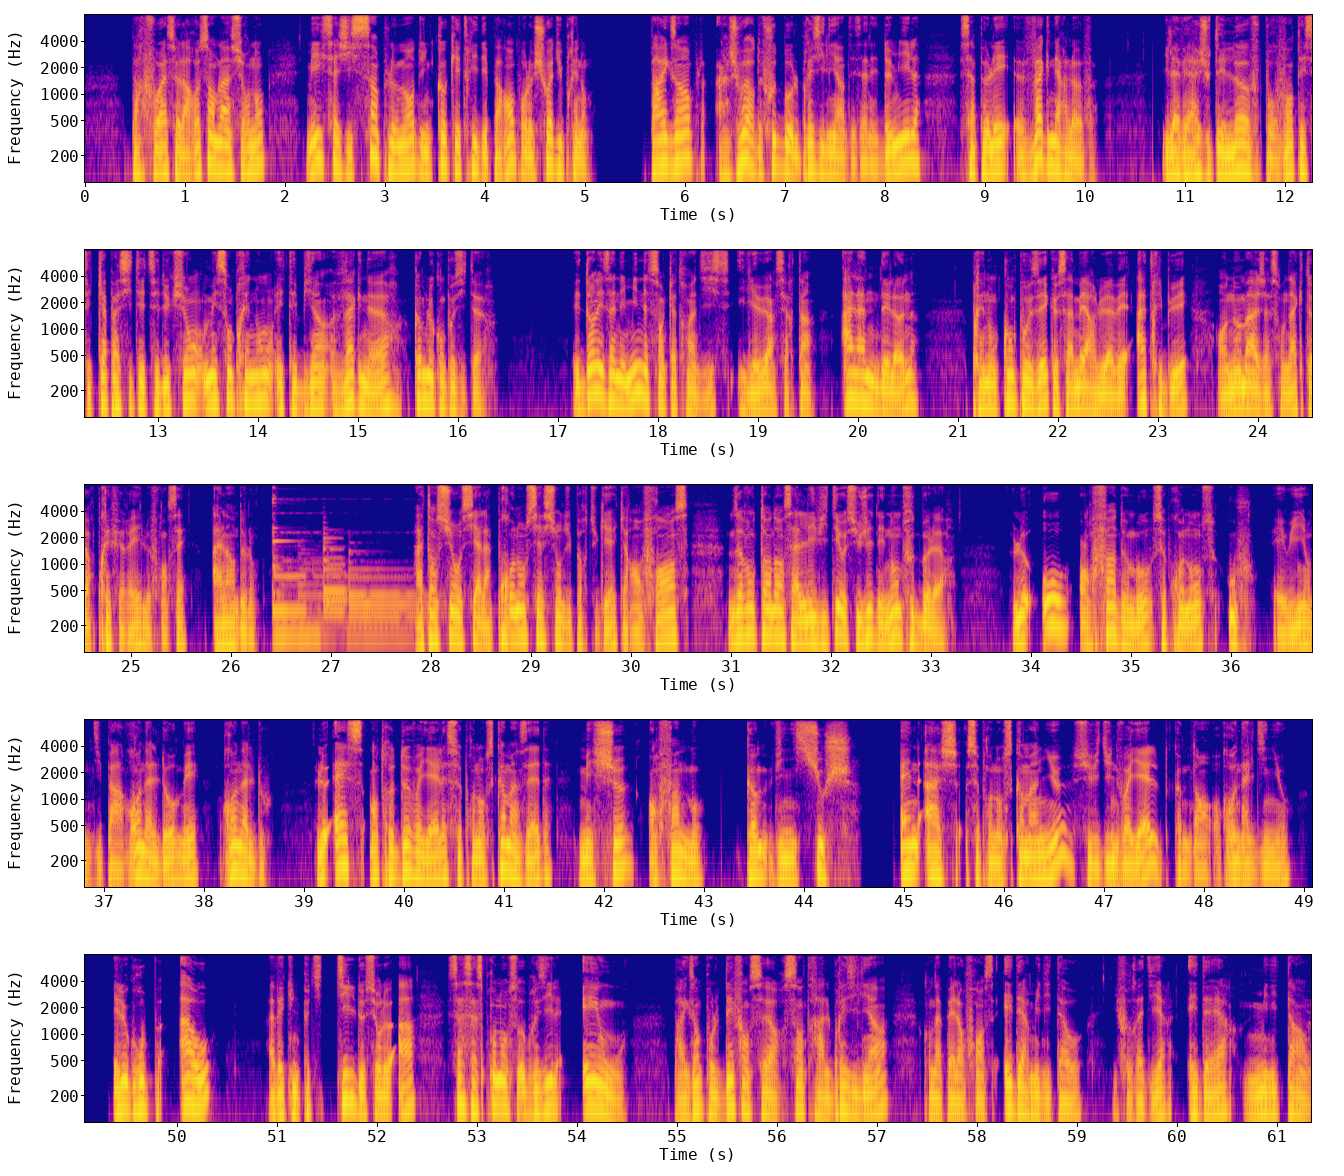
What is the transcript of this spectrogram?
parfois cela ressemble à un surnom, mais il s'agit simplement d'une coquetterie des parents pour le choix du prénom. Par exemple, un joueur de football brésilien des années 2000 s'appelait Wagner Love, il avait ajouté Love pour vanter ses capacités de séduction, mais son prénom était bien Wagner, comme le compositeur. Et dans les années 1990, il y a eu un certain Alan Delon, prénom composé que sa mère lui avait attribué en hommage à son acteur préféré, le français Alain Delon. Attention aussi à la prononciation du portugais, car en France, nous avons tendance à l'éviter au sujet des noms de footballeurs. Le O en fin de mot se prononce OU. Et oui, on ne dit pas Ronaldo, mais Ronaldo. Le S entre deux voyelles se prononce comme un Z, mais che en fin de mot, comme Vinicius. NH se prononce comme un gne, suivi d'une voyelle, comme dans Ronaldinho. Et le groupe AO, avec une petite tilde sur le A, ça, ça se prononce au Brésil EUN. Par exemple, pour le défenseur central brésilien, qu'on appelle en France Eder Militao, il faudrait dire Eder Militao.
